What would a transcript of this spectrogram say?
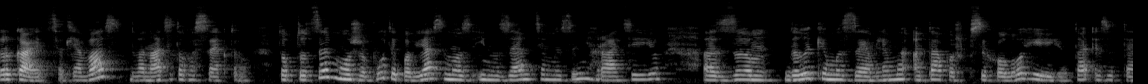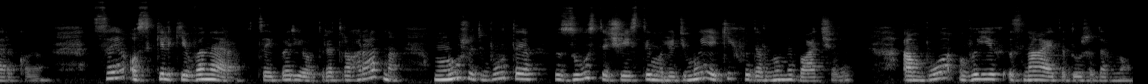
Торкається для вас 12 сектору. Тобто це може бути пов'язано з іноземцями, з імміграцією, з великими землями, а також психологією та езотерикою. Це, оскільки Венера в цей період ретроградна, можуть бути зустрічі із тими людьми, яких ви давно не бачили, або ви їх знаєте дуже давно.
